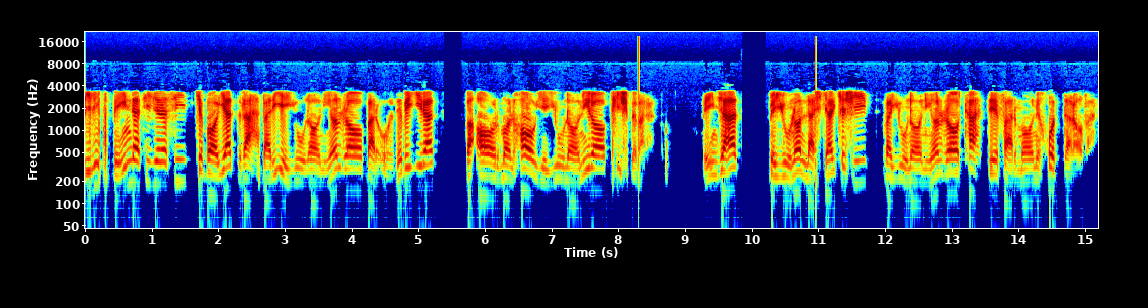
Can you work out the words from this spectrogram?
فیلیپ به این نتیجه رسید که باید رهبری یونانیان را بر عهده بگیرد و آرمانهای یونانی را پیش ببرد. به این جهت به یونان لشکر کشید و یونانیان را تحت فرمان خود درآورد.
